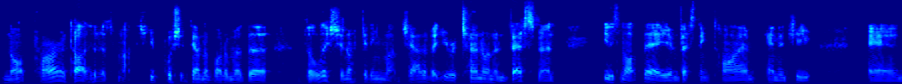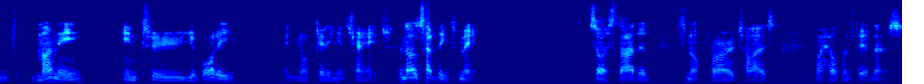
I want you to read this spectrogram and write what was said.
not prioritize it as much. You push it down the bottom of the, the list. You're not getting much out of it. Your return on investment is not there. You're investing time, energy, and money into your body and not getting a change. And that was happening to me. So I started to not prioritize my health and fitness.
